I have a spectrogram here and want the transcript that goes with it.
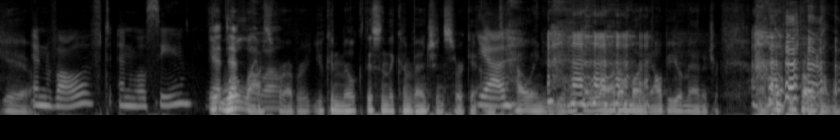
Yeah. involved and we'll see Yeah, it will last will. forever. You can milk this in the convention circuit. Yeah. I'm telling you, you'll make a lot of money. I'll be your manager. Uh, no, you probably don't know.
